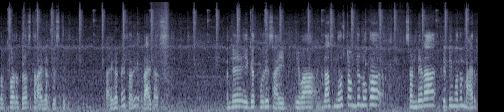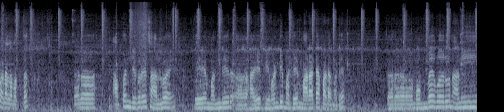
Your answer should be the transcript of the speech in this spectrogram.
जबरदस्त रायगड दिसतील. रायगड नाही सॉरी रायडर्स म्हणजे इगतपुरी साईड किंवा जास्त मोस्ट ऑफ द लोक संडेला सिटीमधून बाहेर पडायला बघतात. तर आपण जिकडे चाललो आहे ते मंदिर आहे भिवंडीमध्ये मराठापाड्यामध्ये तर मुंबईवरून आणि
